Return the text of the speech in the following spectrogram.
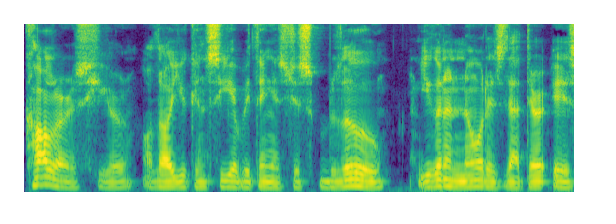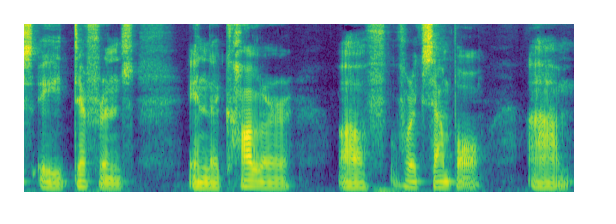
colors here, although you can see everything is just blue, you're gonna notice that there is a difference in the color of, for example, um,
